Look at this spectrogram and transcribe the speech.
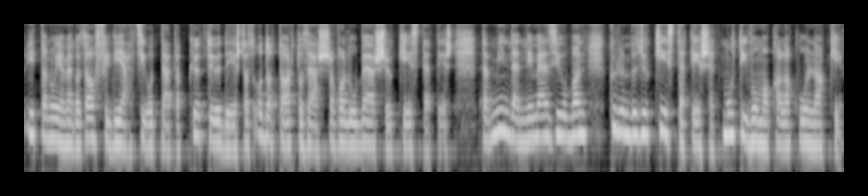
itt tanulja meg az affiliációt, tehát a kötődést, az odatartozásra való belső késztetést. Tehát minden dimenzióban különböző késztetések, motivumok alakulnak ki.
